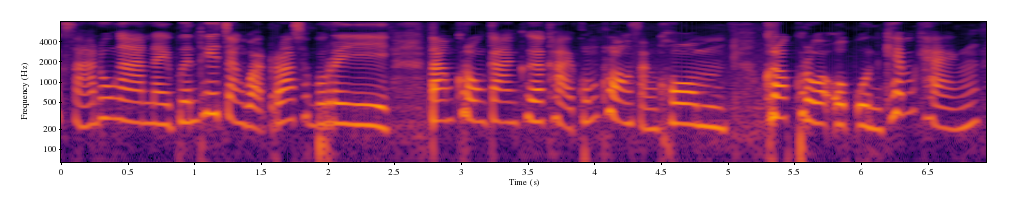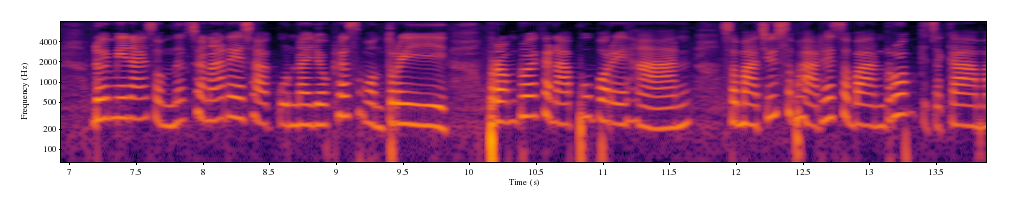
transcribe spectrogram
ศึกษาดูงานในพื้นที่จังหวัดราชบุรี ตามโครงการเครือข่ายคุ้มครองสังคม ครอบครัวอบอุ่นเข้มแข็ง โดยมีนายสมนึกชนะเดชากุลนายกเทศมนตรี พร้อมด้วยคณะผู้บริหาร สมาชิกสภาเทศบาลร่วมกิจกรรม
